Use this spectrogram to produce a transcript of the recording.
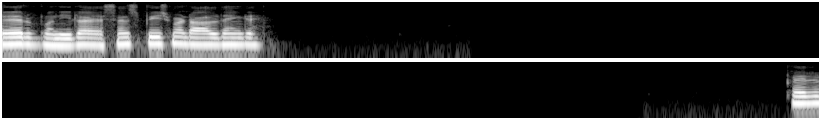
फिर वनीला एसेंस बीच में डाल देंगे। फिर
